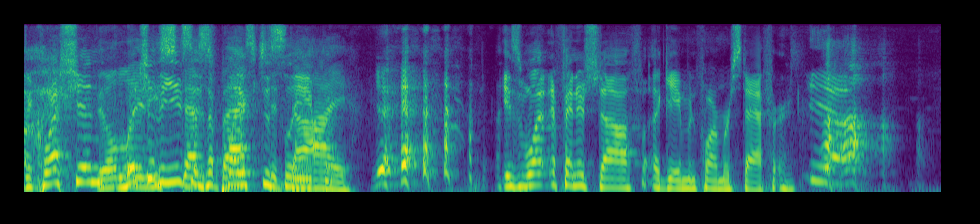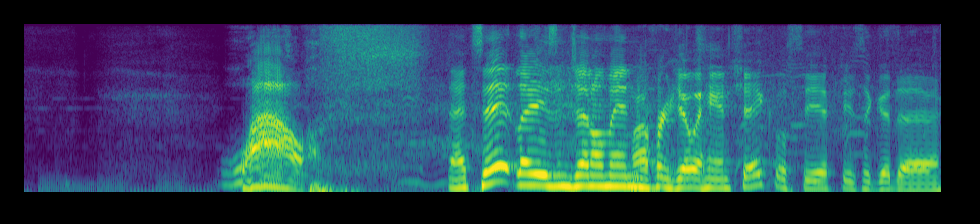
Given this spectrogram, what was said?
The question: The old Which of lady these is a place back to, sleep? die. Is what finished off a Game Informer staffer. Yeah. Wow. That's it, ladies and gentlemen. I'm offering Joe a handshake. We'll see if he's a good uh,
